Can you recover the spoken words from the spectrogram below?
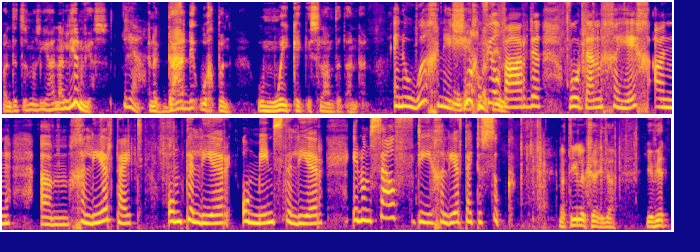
want dit is mos jy gaan alleen wees. Ja. En ek daardie oogpunt hoe mooi kyk Islam dit aan dan. En hoe hoog nee, Sheikh, hoeveel natuurlijk. waarde word dan geheg aan um geleerdheid om te leer, om mens te leer en om self die geleerdheid te soek. Natuurlik Shaida, jy weet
